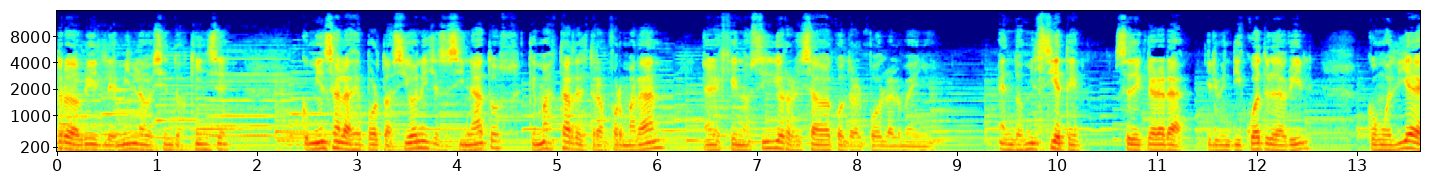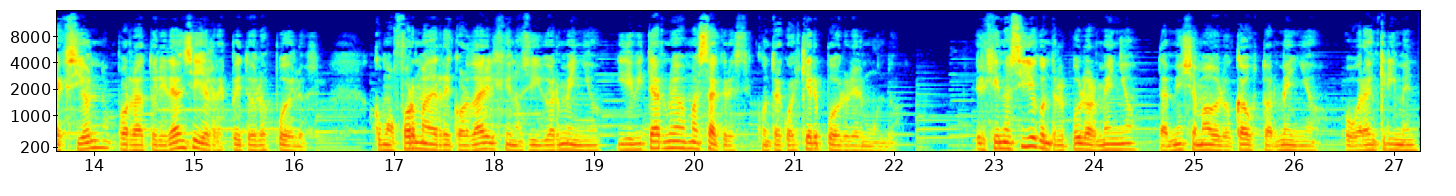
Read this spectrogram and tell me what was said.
El 24 de abril de 1915 comienzan las deportaciones y asesinatos que más tarde se transformarán en el genocidio realizado contra el pueblo armenio. En 2007 se declarará el 24 de abril como el Día de Acción por la Tolerancia y el Respeto de los Pueblos, como forma de recordar el genocidio armenio y de evitar nuevas masacres contra cualquier pueblo en el mundo. El genocidio contra el pueblo armenio, también llamado Holocausto armenio o Gran Crimen,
